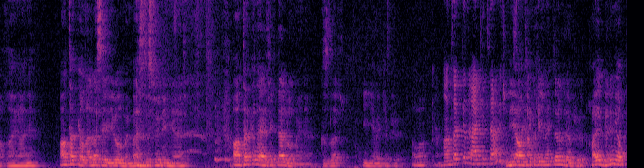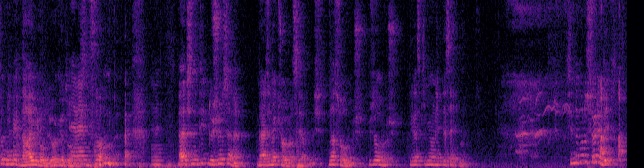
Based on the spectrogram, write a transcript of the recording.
Allah yani. Antakyalılarla sevgili olmayın ben size söyleyeyim yani. Antakya'da erkeklerle olmayın yani. Kızlar iyi yemek yapıyor. Ama Antakyalı erkekler de çok niye Antakya'da yemek yemekler de yapıyor? Hayır benim yaptığım yemek daha iyi oluyor. O kötü oluyor. Evet. Tamam mı? Evet. Yani şimdi düşünsene. Mercimek çorbası yapmış. Nasıl olmuş? Güzel olmuş. Biraz kimyon eklesek mi? Şimdi bunu söyledik.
